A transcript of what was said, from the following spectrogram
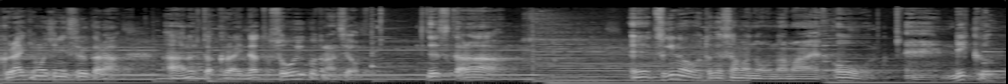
暗い気持ちにするからあの人は暗いんだとそういうことなんですよ。ですから、えー、次の仏様のお名前を「えー、陸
